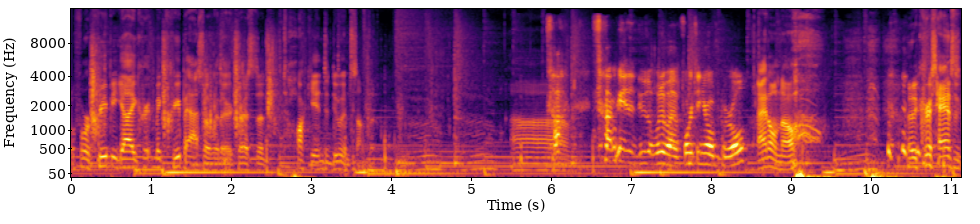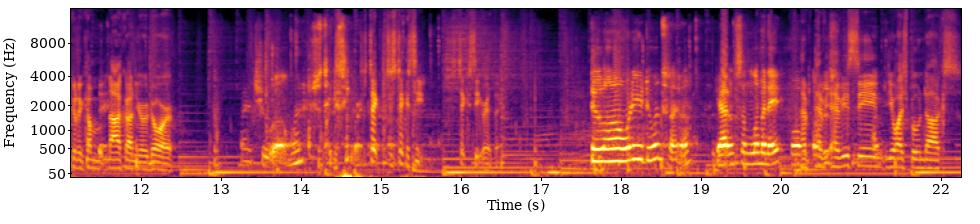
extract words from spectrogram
Before creepy guy, cre- McCreep ass over there tries to talk you into doing something. Talk, Um, talk me into do that. What about a 14 year old girl? I don't know. Chris Hansen's gonna come knock on your door. Why don't you, uh, why don't you just take a seat right Just take, just take a seat. Just take a seat right there. So, uh, what are you doing tonight, huh? You having some lemonade? Well, Have, have, just- have you seen? Do you watch Boondocks?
